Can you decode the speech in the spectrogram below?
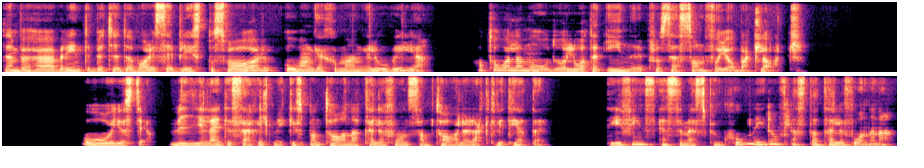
Den behöver inte betyda vare sig brist på svar, oengagemang eller ovilja. Ha tålamod och låt den inre processorn få jobba klart. Och just det, vi gillar inte särskilt mycket spontana telefonsamtal eller aktiviteter. Det finns sms-funktion i de flesta telefonerna.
